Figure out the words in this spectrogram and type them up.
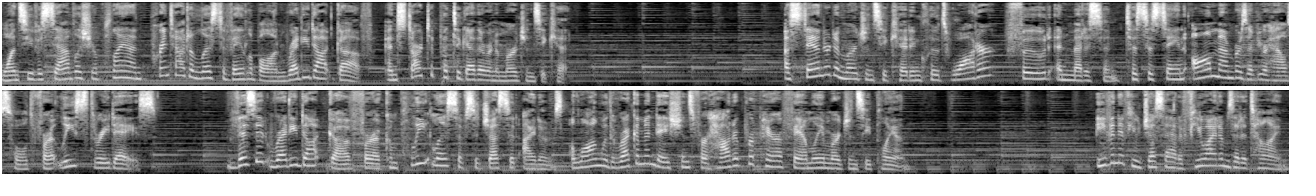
Once you've established your plan, print out a list available on ready.gov and start to put together an emergency kit. A standard emergency kit includes water, food, and medicine to sustain all members of your household for at least three days. Visit ready.gov for a complete list of suggested items, along with recommendations for how to prepare a family emergency plan. Even if you just add a few items at a time,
